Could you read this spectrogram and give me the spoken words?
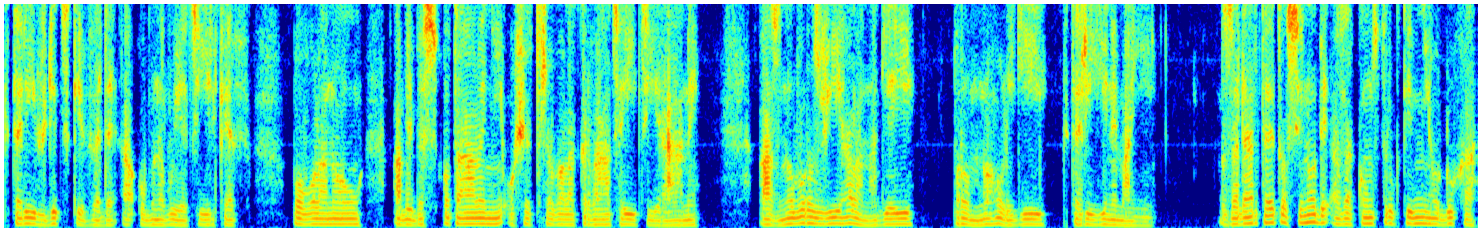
který vždycky vede a obnovuje církev, povolanou, aby bez otálení ošetřovala krvácející rány a znovu rozžíhala naději pro mnoho lidí, kteří ji nemají. Za dar této synody a za konstruktivního ducha,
